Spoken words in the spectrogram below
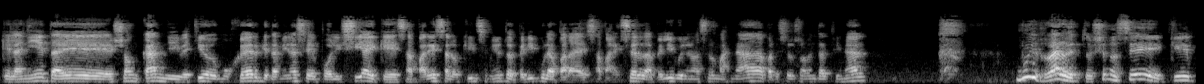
que la nieta es John Candy vestido de mujer, que también hace de policía y que desaparece a los 15 minutos de película para desaparecer de la película y no hacer más nada, aparecer solamente al final. Muy raro esto, yo no sé qué...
